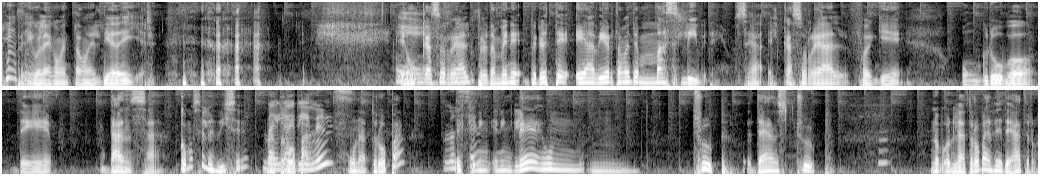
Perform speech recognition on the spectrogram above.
película que comentamos el día de ayer. Es un Eh. caso real, pero también es- pero este es abiertamente más libre. O sea, el caso real fue que un grupo de danza, ¿cómo se les dice? ¿Una tropa? ¿Bailarines? ¿Una tropa? No es sé. que en, en inglés es un, un troupe, a dance troupe. No, pues la tropa es de teatro.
